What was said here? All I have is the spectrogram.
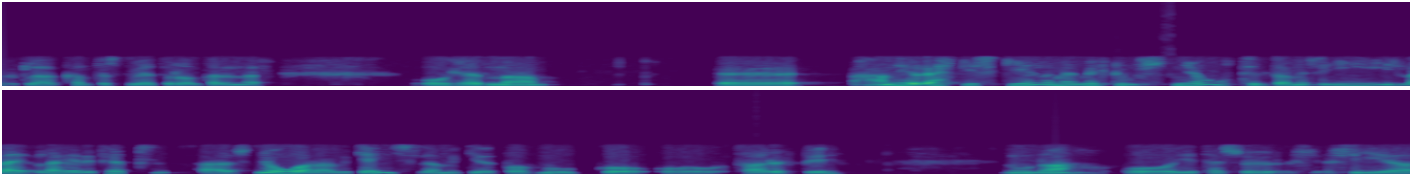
örglaða kaldasti vetur aldarinnar. Og hérna eh, hann hefur ekki skila með miklum snjó til dæmis í læ- lægri fjöllum, það snjóar alveg geislega mikið upp á hnúk og, og þar uppi núna og í þessu hlýja,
